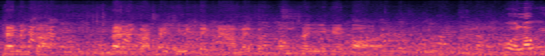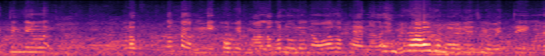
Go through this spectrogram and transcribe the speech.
แพนหลังจากแพนหลังจากใช้ชีวิตแต่งงานแล้วจะต้องใช้ยังไงต่อ โหเราจริงๆเราเรา ตั้งแต่มีโควิดมาเราก็รู้เลยนะว่าเราแพลนอะไรไม่ได้เลยในชีวิตจริงอะไร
